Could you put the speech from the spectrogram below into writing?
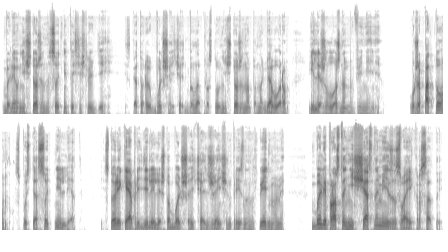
Были уничтожены сотни тысяч людей, из которых большая часть была просто уничтожена по наговорам или же ложным обвинениям. Уже потом, спустя сотни лет, историки определили, что большая часть женщин, признанных ведьмами, были просто несчастными из-за своей красоты.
